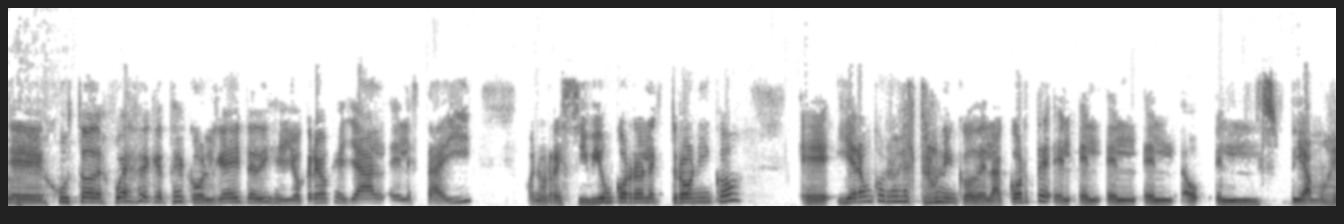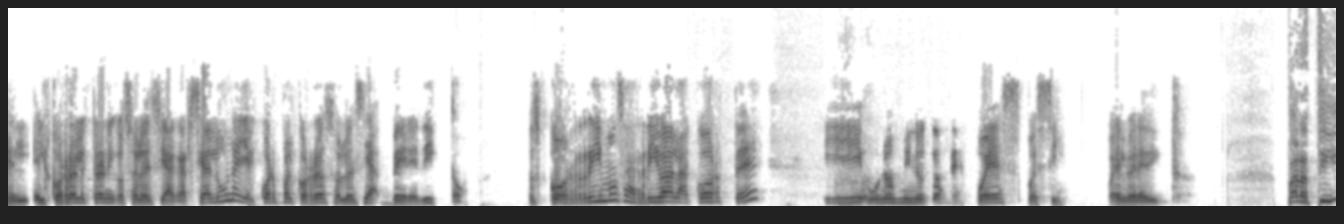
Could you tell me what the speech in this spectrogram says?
eh, justo después de que te colgué y te dije, yo creo que ya él está ahí. Bueno, recibí un correo electrónico eh, y era un correo electrónico de la corte, el, el, el, el digamos, el, correo electrónico solo decía García Luna y el cuerpo del correo solo decía veredicto. Entonces corrimos arriba a la corte y unos minutos después, pues sí, fue el veredicto. Para ti,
